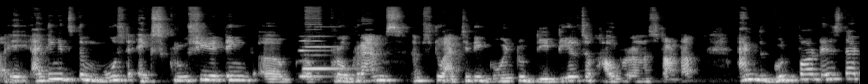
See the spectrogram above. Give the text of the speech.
I think it's the most excruciating uh, programs to actually go into details of how to run a startup. And the good part is that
